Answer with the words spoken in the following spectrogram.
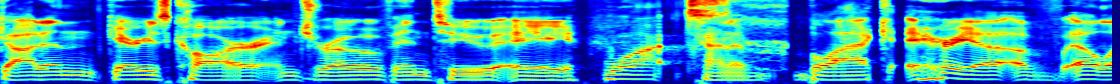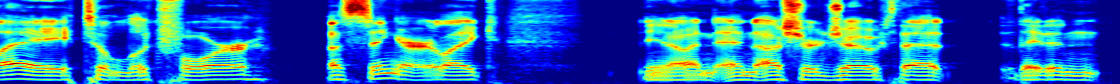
got in gary's car and drove into a What? kind of black area of la to look for a singer like you know and, and usher joked that they didn't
